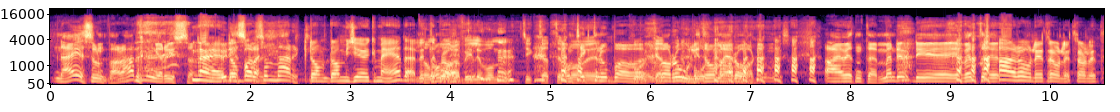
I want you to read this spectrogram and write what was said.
nej, Sundvall hade inga ryssar. nej, det de, bara, så märkligt. De, de ljög med där lite de bra. Ville vara, tyckte att det de var tyckte nog bara det var roligt att vara med i radion. ja, jag vet inte. Men det, det, jag vet inte. roligt, roligt, roligt.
